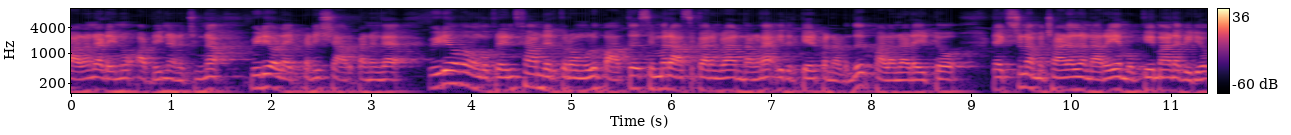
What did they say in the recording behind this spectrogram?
பலனடையணும் அப்படின்னு நினச்சிங்கன்னா வீடியோ லைக் பண்ணி ஷேர் பண்ணுங்கள் வீடியோவை உங்கள் ஃப்ரெண்ட்ஸ் ஃபேமிலி இருக்கிறவங்களும் பார்த்து சிம்ம ராசிக்காரங்களாக இருந்தாங்கன்னா இதற்கேற்ப நடந்து பலனடையட்டும். நெக்ஸ்ட்டு நம்ம சேனலில் நிறைய முக்கியமான வீடியோ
